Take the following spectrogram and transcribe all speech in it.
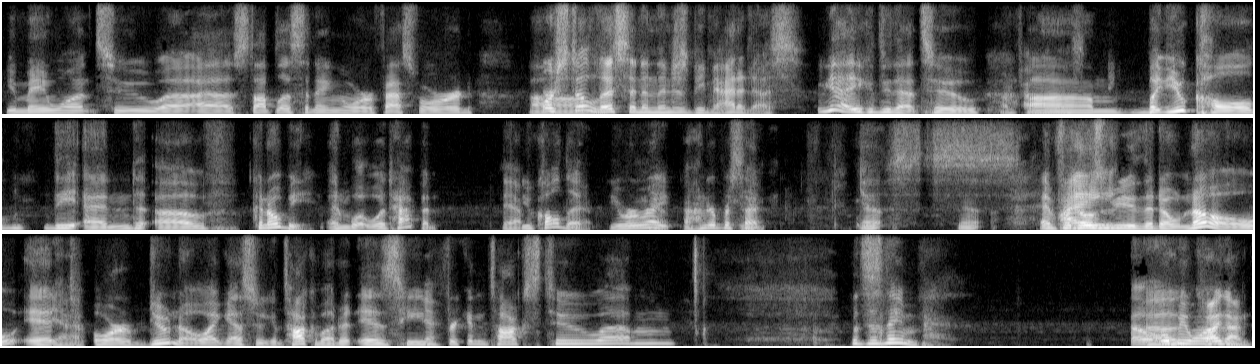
you may want to uh, uh, stop listening or fast forward. Or still Um, listen and then just be mad at us. Yeah, you could do that too. I'm fine with this. Um, but you called the end of Kenobi and what would happen. Yeah, You called it. You were right, hundred percent. yeah, Yes. And for those of you that don't know it Yeah. or do know, I guess we can talk about it. Is he Yeah. freaking talks to um, what's his name? Oh, Uh, Obi Wan Qui-Gon.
